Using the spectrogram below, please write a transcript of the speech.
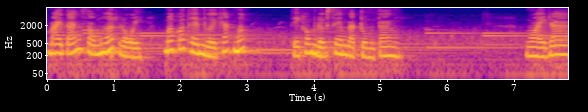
mai táng xong hết rồi mới có thêm người khác mất thì không được xem là trùng tang. Ngoài ra,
